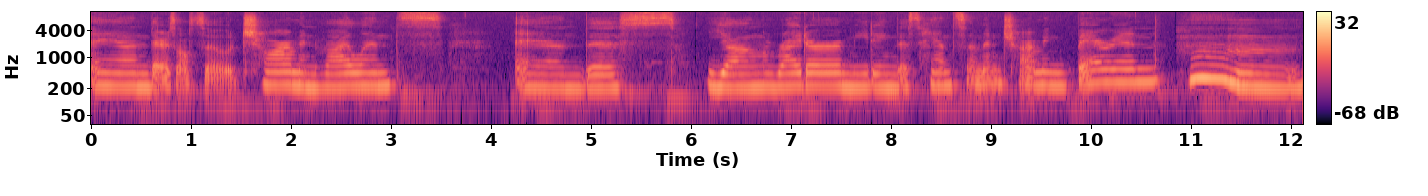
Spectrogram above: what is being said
and there's also charm and violence, and this young writer meeting this handsome and charming baron hmm,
